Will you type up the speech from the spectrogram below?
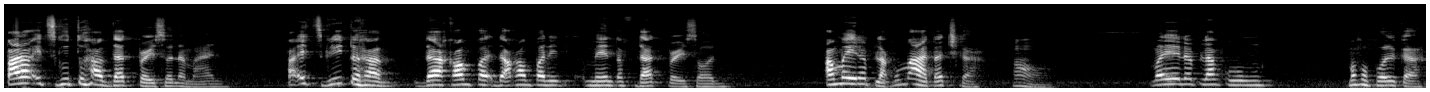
parang it's good to have that person naman. Parang it's great to have the, accompa- the accompaniment of that person. Ang mahirap lang kung ma-attach ka. Oo. Mahirap lang kung mapafall ka.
